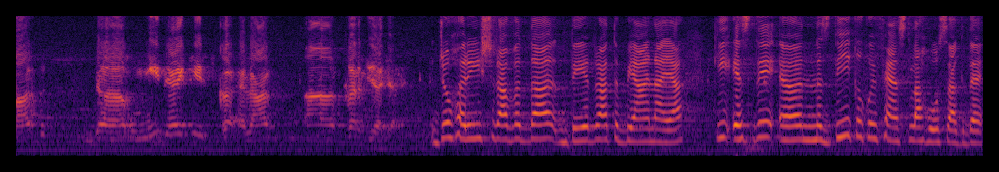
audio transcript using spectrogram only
बाद उम्मीद है कि इसका ऐलान कर दिया जाए। जो हरीश रावत का देर रात बयान आया ਕਿ ਇਸ ਦੇ ਅ, ਨਜ਼ਦੀਕ ਕੋਈ ਫੈਸਲਾ ਹੋ ਸਕਦਾ ਹੈ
